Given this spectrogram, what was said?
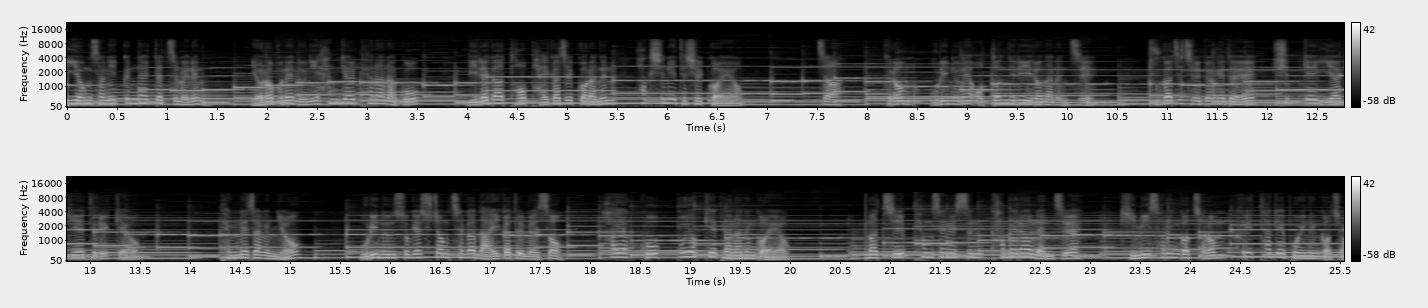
이 영상이 끝날 때쯤에는 여러분의 눈이 한결 편안하고 미래가 더 밝아질 거라는 확신이 드실 거예요. 자, 그럼 우리 눈에 어떤 일이 일어나는지 두 가지 질병에 대해 쉽게 이야기해 드릴게요. 백내장은요, 우리 눈 속의 수정체가 나이가 들면서 하얗고 뿌옇게 변하는 거예요. 마치 평생을 쓴 카메라 렌즈에 김이 서린 것처럼 흐릿하게 보이는 거죠.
